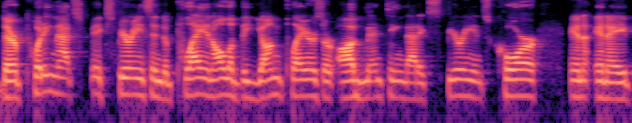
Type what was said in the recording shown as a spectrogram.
They're putting that experience into play, and all of the young players are augmenting that experience core in a, in a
